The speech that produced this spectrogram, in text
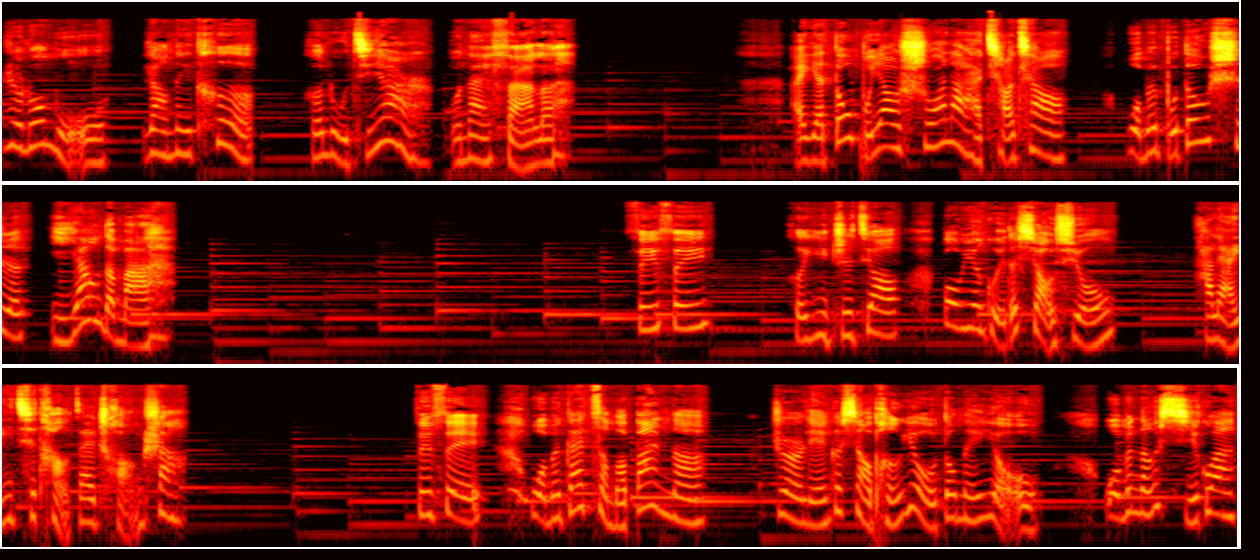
热罗姆让内特和鲁基尔不耐烦了。“哎呀，都不要说了！瞧瞧，我们不都是一样的吗？”菲菲和一只叫抱怨鬼的小熊，他俩一起躺在床上。菲菲，我们该怎么办呢？这儿连个小朋友都没有，我们能习惯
